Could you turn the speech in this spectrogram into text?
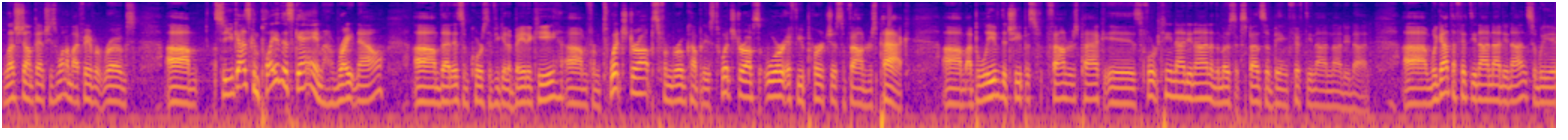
Let's jump in. She's one of my favorite rogues. Um, so you guys can play this game right now. Um, that is, of course, if you get a beta key um, from Twitch drops, from Rogue Company's Twitch drops, or if you purchase a Founders Pack. Um, I believe the cheapest Founders Pack is $14.99 and the most expensive being $59.99. Um, we got the $59.99, so we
